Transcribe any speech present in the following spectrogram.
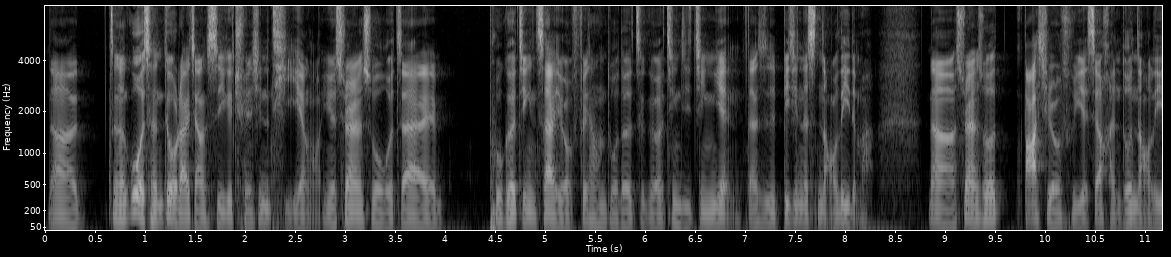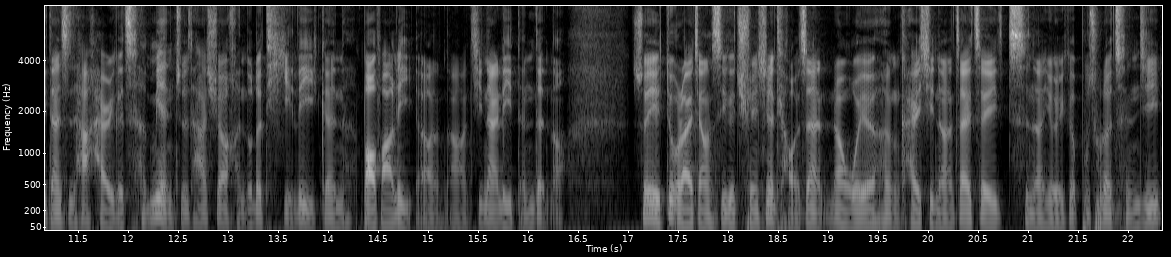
那整个过程对我来讲是一个全新的体验哦，因为虽然说我在扑克竞赛有非常多的这个竞技经验，但是毕竟那是脑力的嘛。那虽然说巴西柔术也是要很多脑力，但是它还有一个层面，就是它需要很多的体力跟爆发力啊啊，肌耐力等等啊。所以对我来讲是一个全新的挑战，让我也很开心呢。在这一次呢，有一个不错的成绩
